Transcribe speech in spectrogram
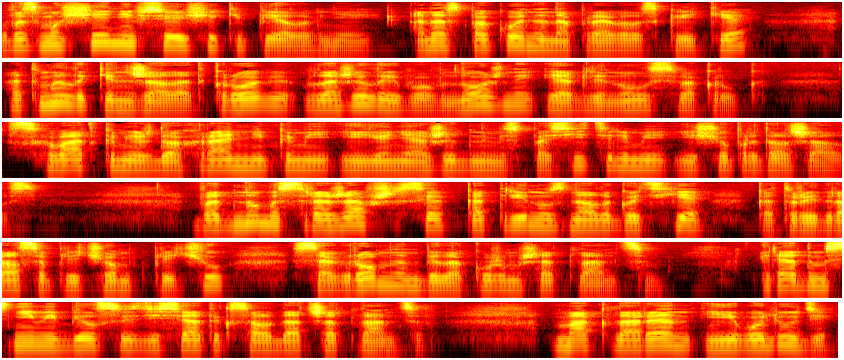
Возмущение все еще кипело в ней. Она спокойно направилась к реке, отмыла кинжал от крови, вложила его в ножны и оглянулась вокруг. Схватка между охранниками и ее неожиданными спасителями еще продолжалась. В одном из сражавшихся Катрин узнала Готье, который дрался плечом к плечу с огромным белокурым шотландцем. Рядом с ними бился с десяток солдат-шотландцев. Мак Лорен и его люди.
